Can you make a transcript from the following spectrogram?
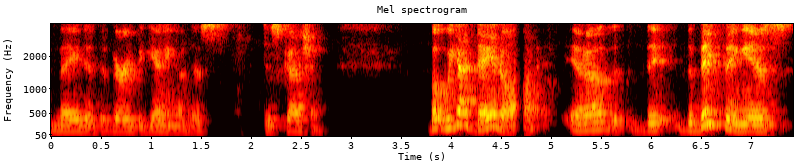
made at the very beginning of this discussion. But we got data on it. You know, the, the, the big thing is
